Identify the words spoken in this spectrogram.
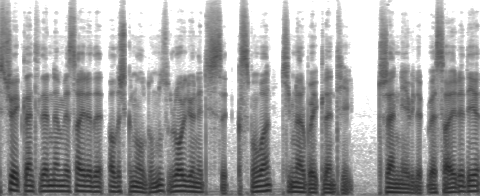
SEO eklentilerinden vesaire de alışkın olduğumuz rol yöneticisi kısmı var. Kimler bu eklentiyi düzenleyebilir vesaire diye.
